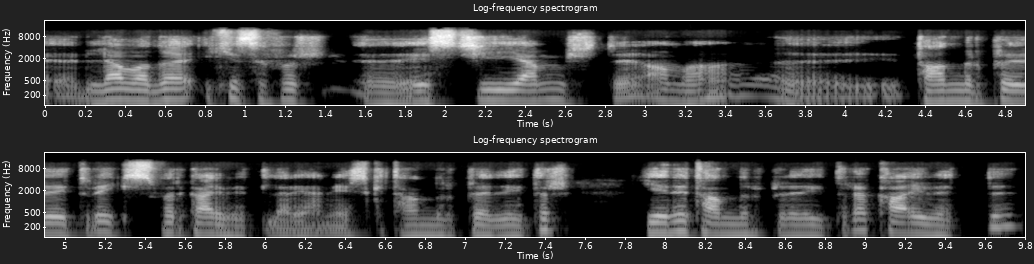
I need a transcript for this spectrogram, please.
Lava'da 2-0 e, SG'yi yenmişti ama e, Thunder Predator'a 2-0 kaybettiler. Yani eski Thunder Predator yeni Thunder Predator'a kaybetti.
